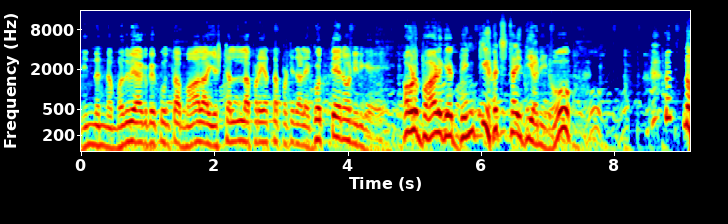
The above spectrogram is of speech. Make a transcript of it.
ನಿನ್ನನ್ನ ಮದುವೆ ಆಗಬೇಕು ಅಂತ ಮಾಲಾ ಎಷ್ಟೆಲ್ಲ ಪ್ರಯತ್ನ ಪಟ್ಟಿದ್ದಾಳೆ ಗೊತ್ತೇನೋ ನಿನಗೆ? ಅವಳು ಬಾಳಿಗೆ ಬೆಂಕಿ ಹಚ್ತಾ ಇದೀಯ ನೀನು? No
